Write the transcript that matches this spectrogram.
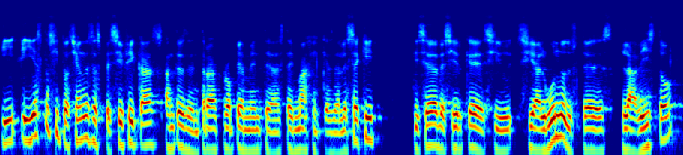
Y, y, estas situaciones específicas, antes de entrar propiamente a esta imagen que es del S-Kit, quisiera decir que si, si alguno de ustedes la ha visto,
